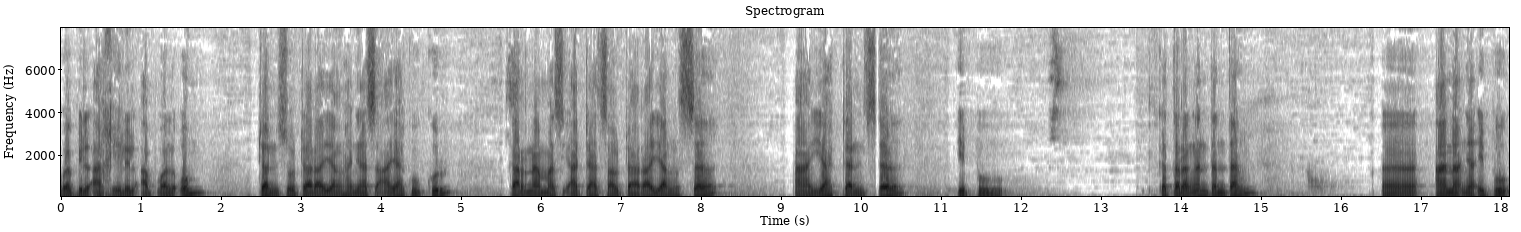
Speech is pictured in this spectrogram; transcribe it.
Wabil akhilil abwal um dan saudara yang hanya seayah gugur karena masih ada saudara yang se ayah dan seibu. Keterangan tentang eh, anaknya ibu,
